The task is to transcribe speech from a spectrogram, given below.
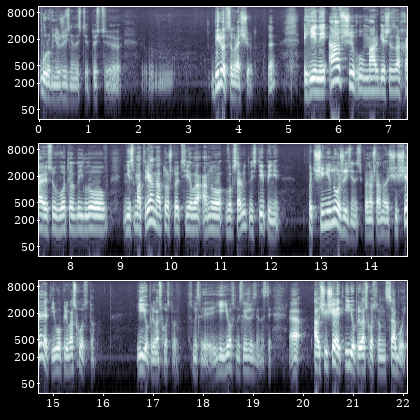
уровню жизненности, то есть э, берется в расчет – Гины авшигу маргеши захаюсу лов, несмотря на то, что тело, оно в абсолютной степени подчинено жизненности, потому что оно ощущает его превосходство, ее превосходство, в смысле ее, в смысле жизненности, а, ощущает ее превосходство над собой.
